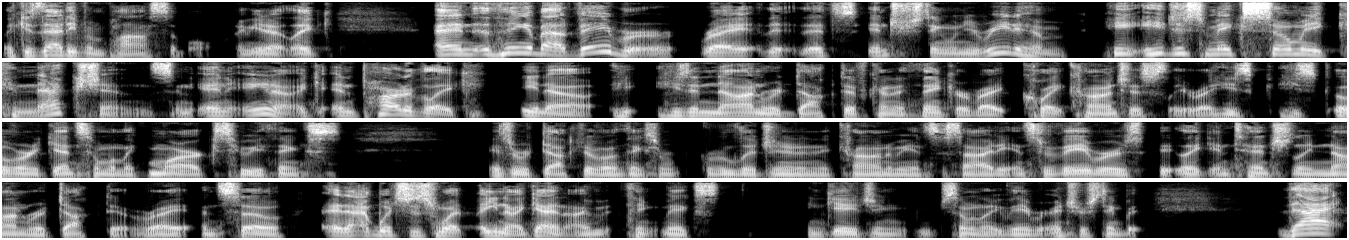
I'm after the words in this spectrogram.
Like, is that even possible? I mean, you know, like, and the thing about Weber, right? That's interesting when you read him. He he just makes so many connections, and and you know, and part of like you know, he, he's a non-reductive kind of thinker, right? Quite consciously, right? He's he's over against someone like Marx, who he thinks is reductive on things from religion and economy and society. And so Weber is like intentionally non-reductive, right? And so, and I, which is what you know, again, I think makes engaging someone like Weber interesting. But that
